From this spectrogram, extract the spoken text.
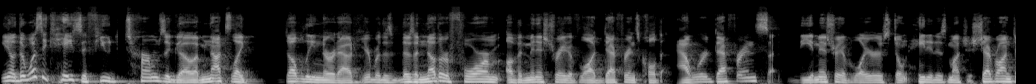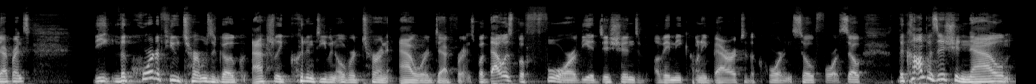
you know, there was a case a few terms ago. I mean, not to like doubly nerd out here, but there's, there's another form of administrative law deference called Auer deference. The administrative lawyers don't hate it as much as Chevron deference. The, the court a few terms ago actually couldn't even overturn Auer deference, but that was before the additions of Amy Coney Barrett to the court and so forth. So the composition now,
